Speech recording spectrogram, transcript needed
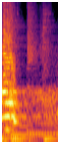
Oh!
